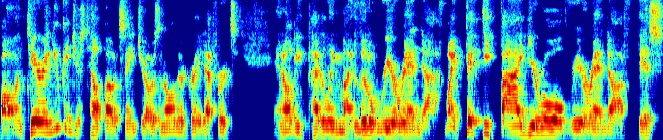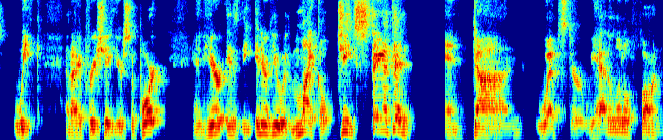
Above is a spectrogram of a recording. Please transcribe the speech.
volunteering. You can just help out St. Joe's and all their great efforts. And I'll be pedaling my little rear end off, my 55 year old rear end off this week and I appreciate your support. And here is the interview with Michael G. Stanton and Don Webster. We had a little fun.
